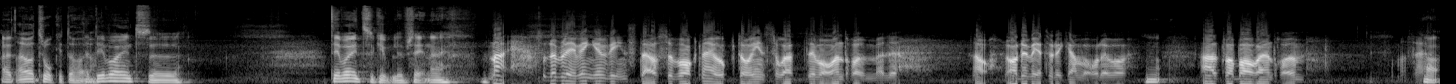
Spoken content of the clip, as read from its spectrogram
Ja, Det var tråkigt att höra. Det var ju inte så... Det var ju inte så kul i och för sig. Nej. Nej, så det blev ingen vinst där. Så vaknade jag upp då och insåg att det var en dröm. Eller, ja, ja, du vet hur det kan vara. Det var, Ja. Allt var bara en dröm. kan Man säga. Ja.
